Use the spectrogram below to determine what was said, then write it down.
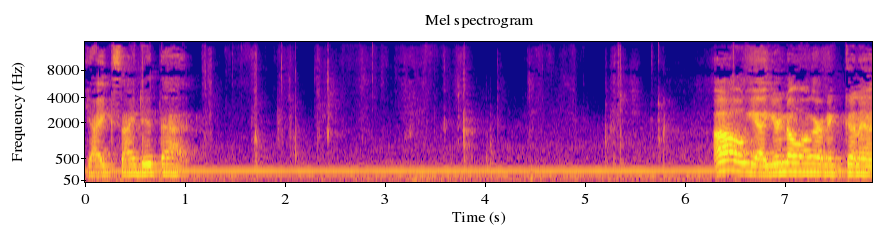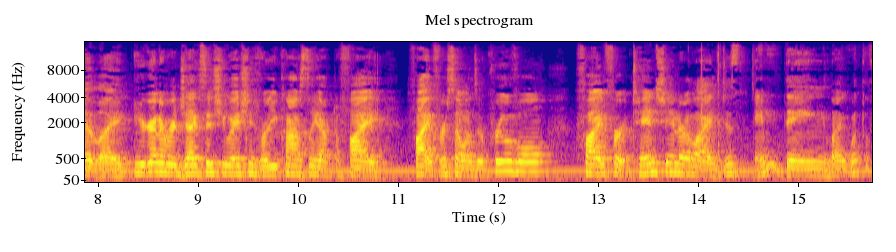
Yikes, I did that. Oh yeah, you're no longer gonna like, you're gonna reject situations where you constantly have to fight. Fight for someone's approval, fight for attention or like just anything. Like what the,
